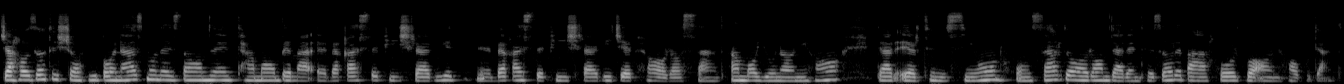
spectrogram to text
جهازات شاهی با نظم و نظام تمام به قصد پیشروی به قصد پیشروی جبهه آراستند. اما یونانی ها در ارتمیسیون خونسرد و آرام در انتظار برخورد با آنها بودند.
